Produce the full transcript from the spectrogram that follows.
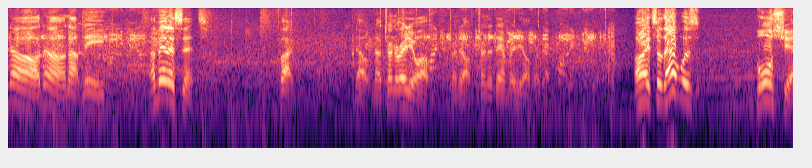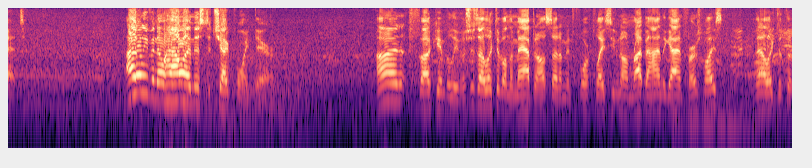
No, no, not me. I'm innocent. Fuck. No, now turn the radio off. Turn it off. Turn the damn radio off. Okay. Alright, so that was bullshit. I don't even know how I missed a checkpoint there. Unfucking believable. It's just I looked up on the map and all of a sudden I'm in fourth place even though I'm right behind the guy in first place. And then I looked at the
